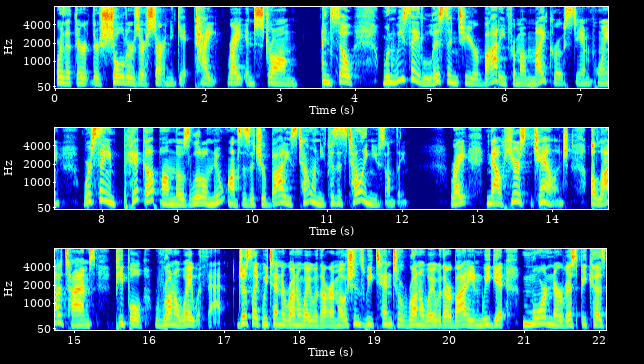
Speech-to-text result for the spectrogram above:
or that their, their shoulders are starting to get tight, right? And strong. And so when we say listen to your body from a micro standpoint, we're saying pick up on those little nuances that your body's telling you because it's telling you something right? Now, here's the challenge. A lot of times people run away with that. Just like we tend to run away with our emotions, we tend to run away with our body and we get more nervous because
